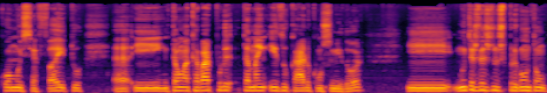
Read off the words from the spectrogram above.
como isso é feito uh, e então acabar por também educar o consumidor. E muitas vezes nos perguntam:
